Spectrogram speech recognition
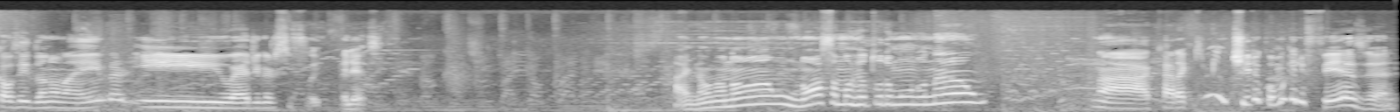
causei dano na Ember e o Edgar se foi. Beleza. Ai, não, não, não. Nossa, morreu todo mundo, não. Ah, cara, que mentira. Como que ele fez, velho?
